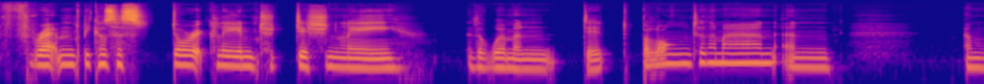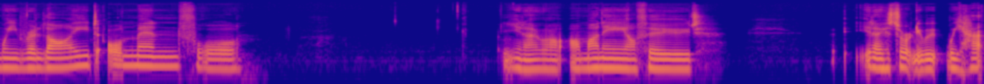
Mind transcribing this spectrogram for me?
threatened because historically and traditionally the woman did belong to the man and and we relied on men for you know our, our money our food. You know historically we, we had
